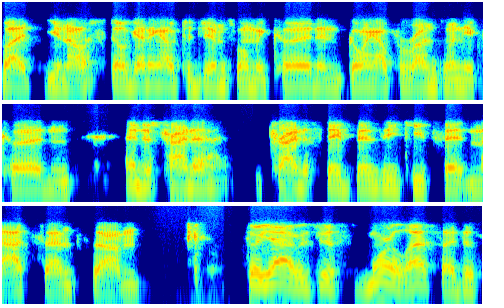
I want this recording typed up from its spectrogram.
but you know still getting out to gyms when we could and going out for runs when you could and and just trying to trying to stay busy keep fit in that sense um, so yeah it was just more or less i just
